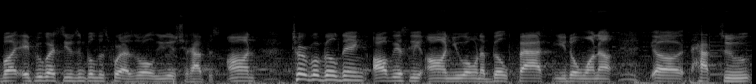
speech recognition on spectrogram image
but if you guys using builders pro as well you guys should have this on. Turbo building obviously on. You want to build fast. You don't want to uh, have to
